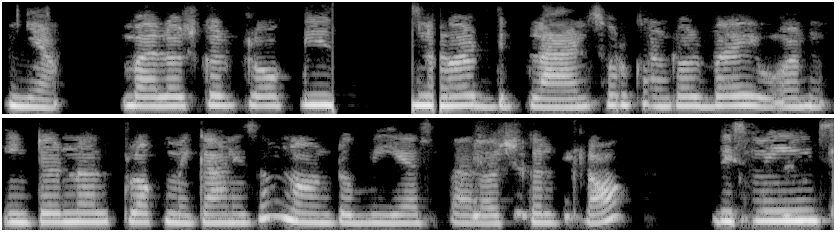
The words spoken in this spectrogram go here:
Yeah, biological clock is not the plants or controlled by one internal clock mechanism known to be as biological clock. This means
